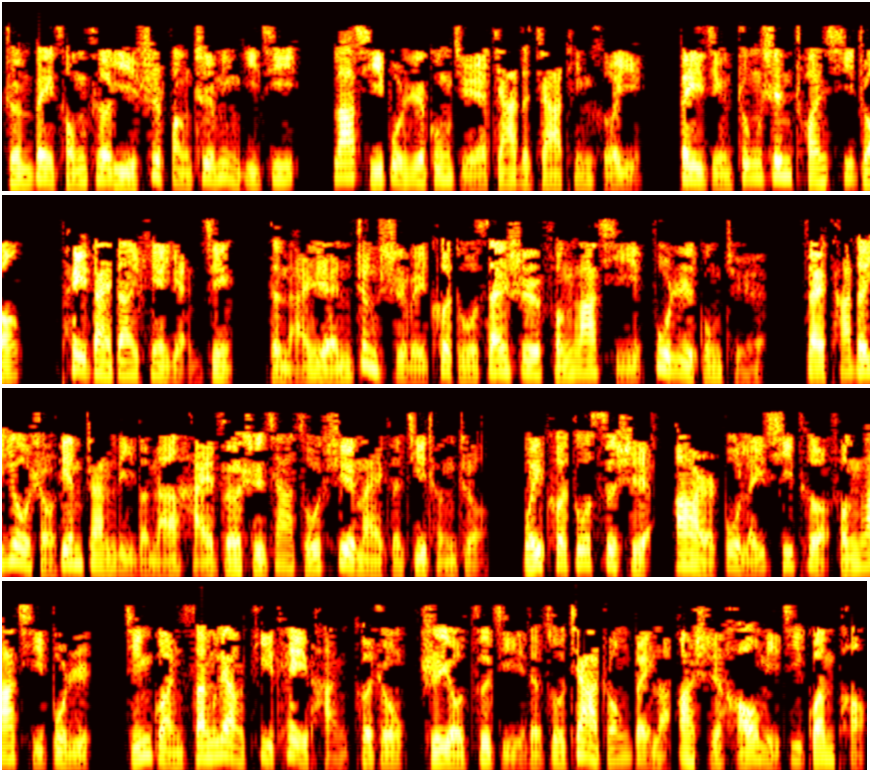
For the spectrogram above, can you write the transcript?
准备从侧翼释放致命一击。拉齐布日公爵家的家庭合影，背景中身穿西装、佩戴单片眼镜的男人正是维克多三世冯拉齐布日公爵，在他的右手边站立的男孩则是家族血脉的继承者维克多四世阿尔布雷希特冯拉齐布日。尽管三辆 TK 坦克中只有自己的座驾装备了二十毫米机关炮，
